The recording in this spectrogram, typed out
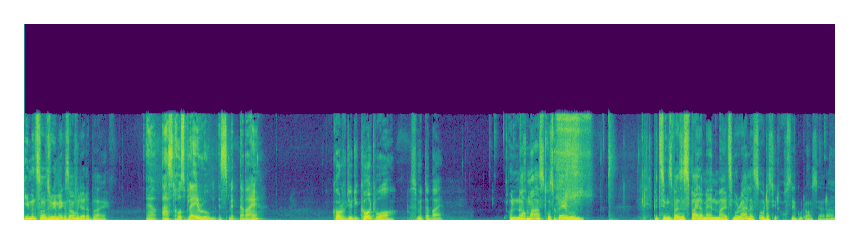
Demon's Souls Remake ist auch wieder dabei. Ja, Astros Playroom ist mit dabei. Call of Duty Cold War ist mit dabei. Und nochmal Astros Playroom. Beziehungsweise Spider-Man Miles Morales. Oh, das sieht auch sehr gut aus, ja. Da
